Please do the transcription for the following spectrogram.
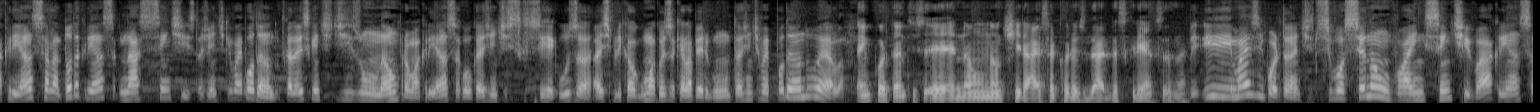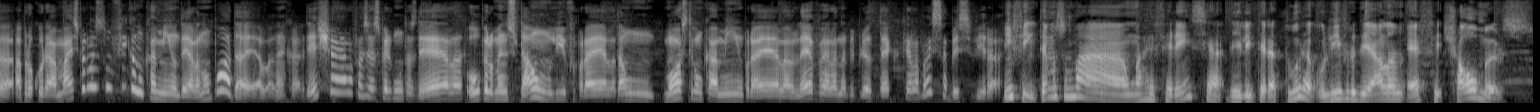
a criança, ela, toda criança nasce cientista. A gente que vai podando. Cada vez que a gente diz um não pra uma criança, ou que a gente se se recusa a explicar alguma coisa que ela pergunta, a gente vai podando ela. É importante é, não, não tirar essa curiosidade das crianças, né? E, e mais importante, se você não vai incentivar a criança a procurar mais, pelo menos não fica no caminho dela, não poda ela, né, cara? Deixa ela fazer as perguntas dela, ou pelo menos dá um livro pra ela, dá um, mostra um caminho pra ela, leva ela na biblioteca que ela vai saber se virar. Enfim, temos uma, uma referência de literatura, o livro de Alan F. Chalmers.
